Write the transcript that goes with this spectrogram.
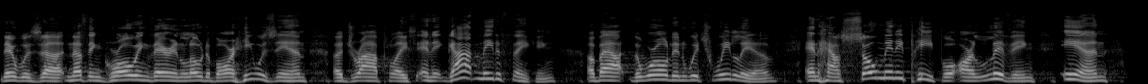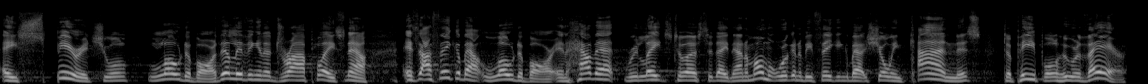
there was uh, nothing growing there in Lodabar. He was in a dry place. And it got me to thinking about the world in which we live and how so many people are living in a spiritual Lodabar. They're living in a dry place. Now, as I think about Lodabar and how that relates to us today, now in a moment we're going to be thinking about showing kindness to people who are there.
